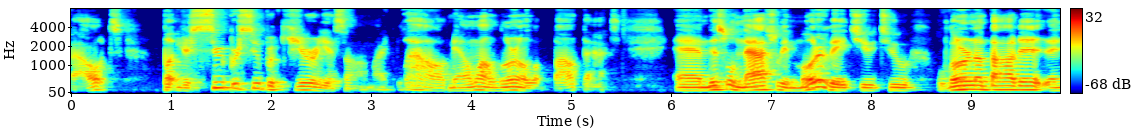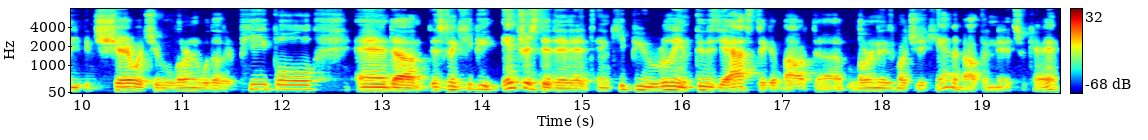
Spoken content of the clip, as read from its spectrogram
about, but you're super, super curious on. Like, wow, man, I want to learn all about that. And this will naturally motivate you to learn about it, and you can share what you learned with other people. And uh, it's going to keep you interested in it and keep you really enthusiastic about uh, learning as much as you can about the niche, okay?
